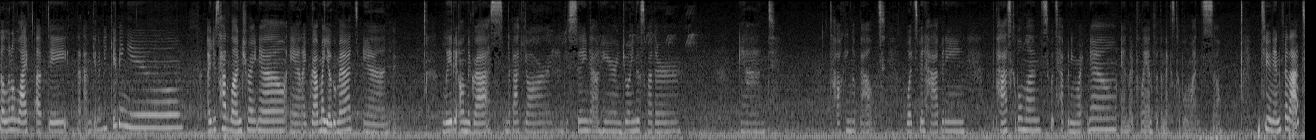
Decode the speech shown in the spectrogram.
So a little life update that I'm gonna be giving you. I just had lunch right now and I grabbed my yoga mat and I laid it on the grass in the backyard. I'm just sitting down here enjoying this weather and talking about what's been happening the past couple months, what's happening right now, and my plan for the next couple months. So tune in for that.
